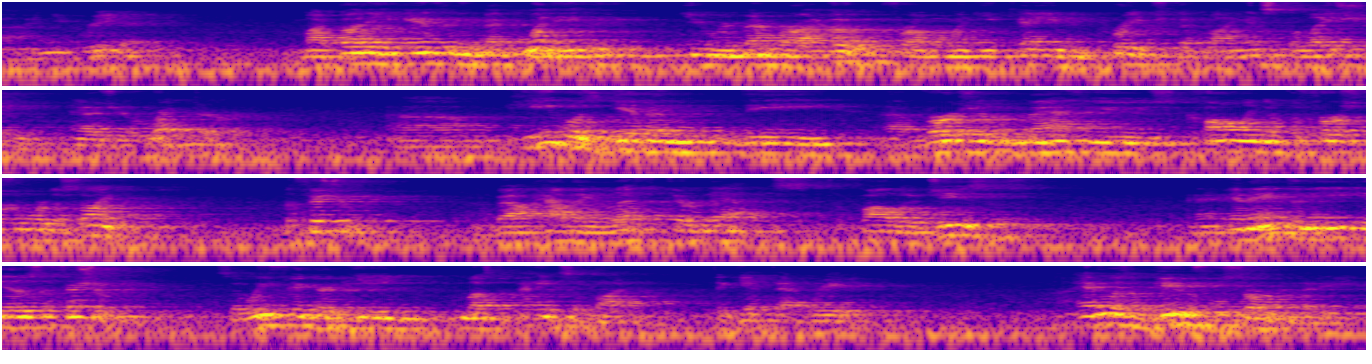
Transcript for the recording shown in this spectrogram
uh, and you read it. My buddy Anthony McWinney, who you remember, I hope, from when he came and preached at my installation as your rector. Um, he was given the uh, version of Matthew's calling of the first four disciples, the fishermen, about how they left their nets to follow Jesus. And, and Anthony is a fisherman, so we figured he must have paid somebody to get that reading. And it was a beautiful sermon that he,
